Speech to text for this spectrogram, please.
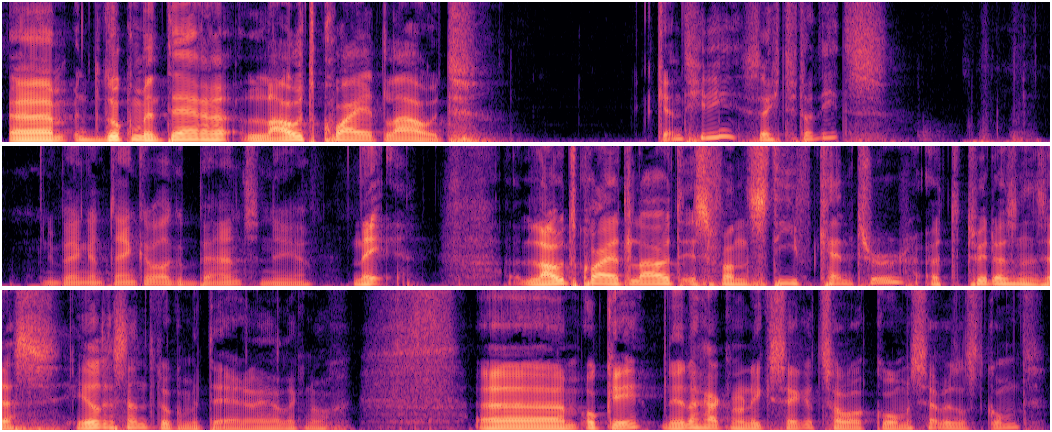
Ehm, de documentaire Loud, Quiet, Loud. Kent je die? Zegt u dat iets? Nu ben ik aan het denken welke band. Nee. Nee. Loud, Quiet, Loud is van Steve Cantor uit 2006. Heel recente documentaire eigenlijk nog. Ehm, Oké, nee, dan ga ik nog niks zeggen. Het zal wel komisch hebben als het komt.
